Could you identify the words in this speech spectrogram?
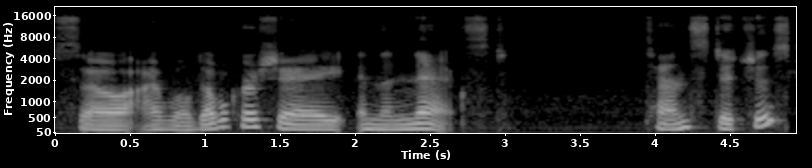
So I will double crochet in the next 10 stitches.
